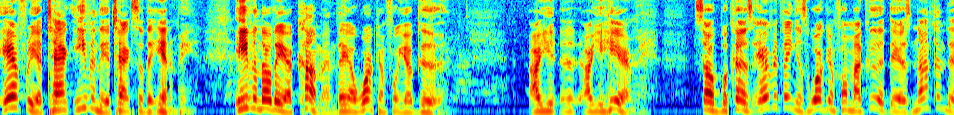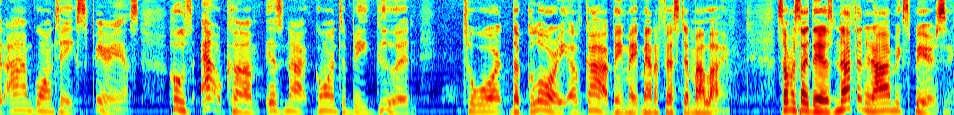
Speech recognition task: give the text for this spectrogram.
every attack, even the attacks of the enemy, even though they are coming, they are working for your good. Are you, uh, are you hearing me? So, because everything is working for my good, there's nothing that I'm going to experience whose outcome is not going to be good toward the glory of God being made manifest in my life. Someone say, There's nothing that I'm experiencing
